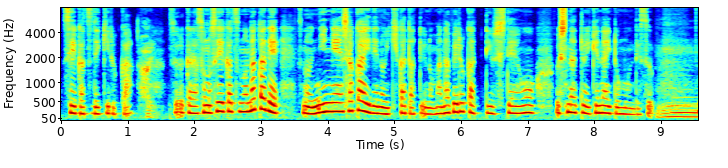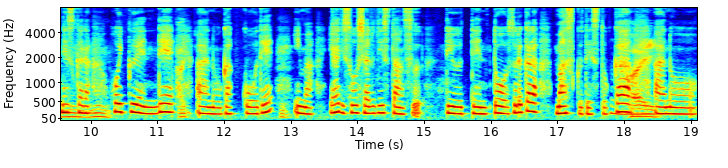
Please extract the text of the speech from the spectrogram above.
生活できるかはい。それからその生活の中でその人間社会での生き方というのを学べるかっていう視点を失ってはいけないと思うんです。ですから保育園で、はい。あの学校で今やはりソーシャルディスタンスっていう点とそれからマスクですとか、はい。あの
